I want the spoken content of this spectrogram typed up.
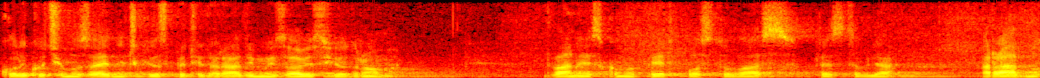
koliko ćemo zajednički uspeti da radimo i zavisi od Roma. 12,5% vas predstavlja radnu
